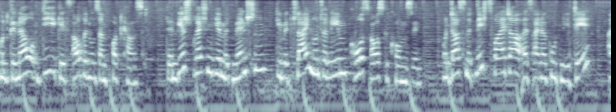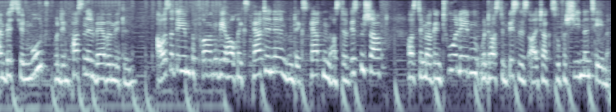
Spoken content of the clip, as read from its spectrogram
Und genau um die geht es auch in unserem Podcast. Denn wir sprechen hier mit Menschen, die mit kleinen Unternehmen groß rausgekommen sind. Und das mit nichts weiter als einer guten Idee, ein bisschen Mut und den passenden Werbemitteln. Außerdem befragen wir auch Expertinnen und Experten aus der Wissenschaft, aus dem Agenturleben und aus dem Businessalltag zu verschiedenen Themen.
